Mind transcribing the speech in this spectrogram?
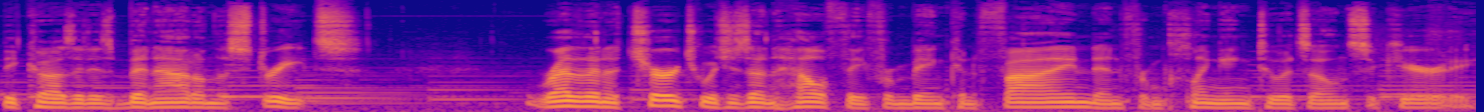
because it has been out on the streets rather than a church which is unhealthy from being confined and from clinging to its own security.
